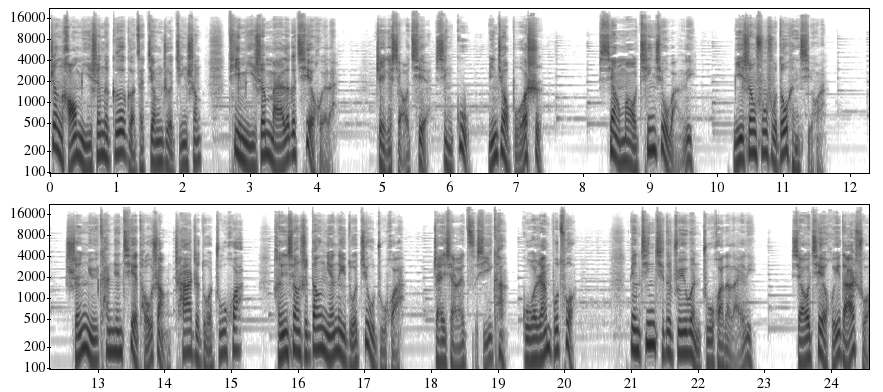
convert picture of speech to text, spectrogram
正好米生的哥哥在江浙经商，替米生买了个妾回来。这个小妾姓顾，名叫博士，相貌清秀婉丽，米生夫妇都很喜欢。神女看见妾头上插着朵珠花，很像是当年那朵旧珠花，摘下来仔细一看，果然不错，便惊奇地追问珠花的来历。小妾回答说：“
